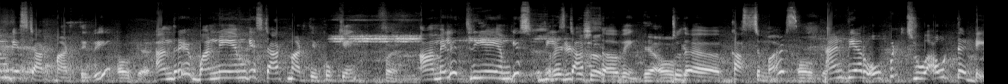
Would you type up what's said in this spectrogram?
ಎಮ್ಗೆ ಸ್ಟಾರ್ಟ್ ಮಾಡ್ತೀವಿ. ಓಕೆ ಅಂದರೆ ಒನ್ ಎ ಎಮ್ಗೆ ಸ್ಟಾರ್ಟ್ ಮಾಡ್ತೀವಿ ಕುಕ್ಕಿಂಗ್. ಆಮೇಲೆ ತ್ರೀ ಎ ಎಮ್ಗೆ start. Serving to. The customers and we are open throughout the day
